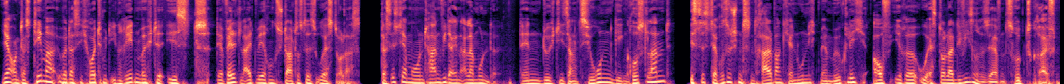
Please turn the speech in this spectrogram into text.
Ja, und das Thema, über das ich heute mit Ihnen reden möchte, ist der Weltleitwährungsstatus des US-Dollars. Das ist ja momentan wieder in aller Munde, denn durch die Sanktionen gegen Russland ist es der russischen Zentralbank ja nun nicht mehr möglich, auf ihre US-Dollar-Devisenreserven zurückzugreifen.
